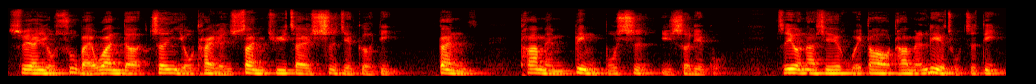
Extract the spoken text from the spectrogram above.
虽然有数百万的真犹太人散居在世界各地，但。他们并不是以色列国，只有那些回到他们列祖之地、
